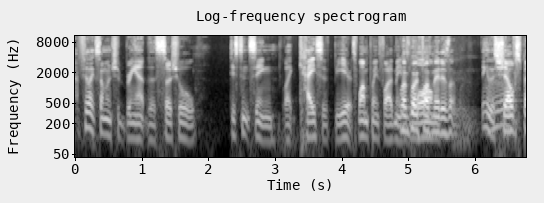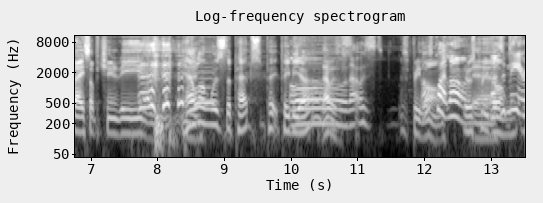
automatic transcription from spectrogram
I feel like someone should bring out the social distancing like case of beer. It's 1.5 meters 1.5 long. meters. Think of the shelf space opportunities. it How long was the Pabs P- PBR? Oh, That was- that was was pretty that long. was quite long. It was Yeah. pretty That was a meter,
